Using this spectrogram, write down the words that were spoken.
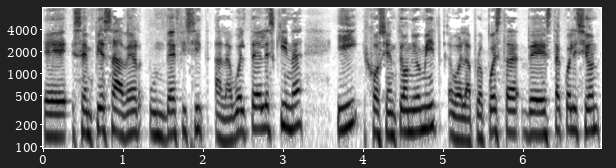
eh, se empieza a ver un déficit a la vuelta de la esquina y José Antonio Mit, o la propuesta de esta coalición,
